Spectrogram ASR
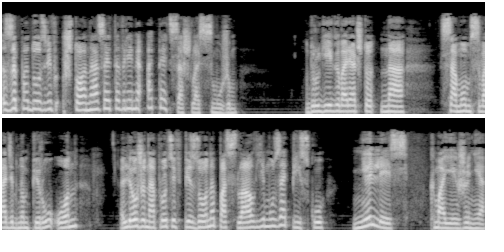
заподозрив, что она за это время опять сошлась с мужем. Другие говорят, что на самом свадебном перу он, лежа напротив Пизона, послал ему записку «Не лезь к моей жене»,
